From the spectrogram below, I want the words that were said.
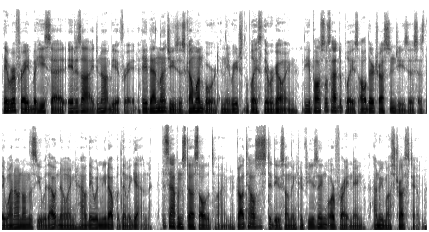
They were afraid, but he said, It is I, do not be afraid. They then let Jesus come on board, and they reached the place they were going. The apostles had to place all their trust in Jesus as they went out on the sea without knowing how they would meet up with him again. This happens to us all the time. God tells us to do something confusing or frightening, and we must trust Him.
